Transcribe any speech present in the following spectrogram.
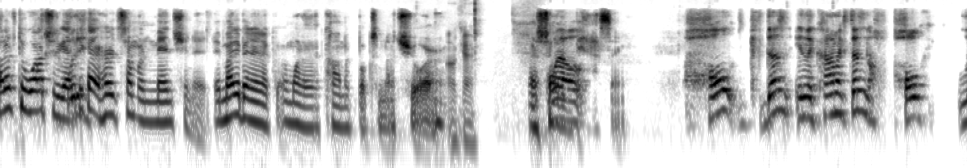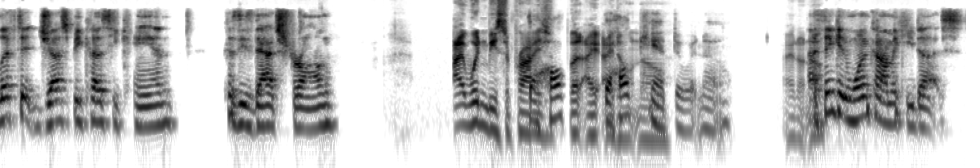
I'd have to watch it again. I think did- I heard someone mention it. It might have been in, a, in one of the comic books. I'm not sure. Okay. I saw Well- passing. Hulk doesn't in the comics doesn't Hulk lift it just because he can because he's that strong. I wouldn't be surprised, Hulk- but I, The I Hulk don't know. can't do it. No, I don't know. I think in one comic he does.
